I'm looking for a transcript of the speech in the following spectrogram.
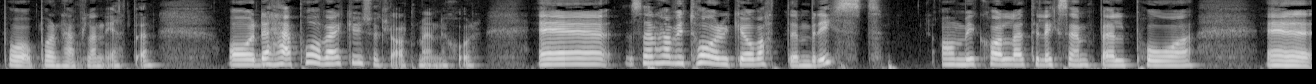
på, på den här planeten. Och det här påverkar ju såklart människor. Eh, sen har vi torka och vattenbrist. Om vi kollar till exempel på eh,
